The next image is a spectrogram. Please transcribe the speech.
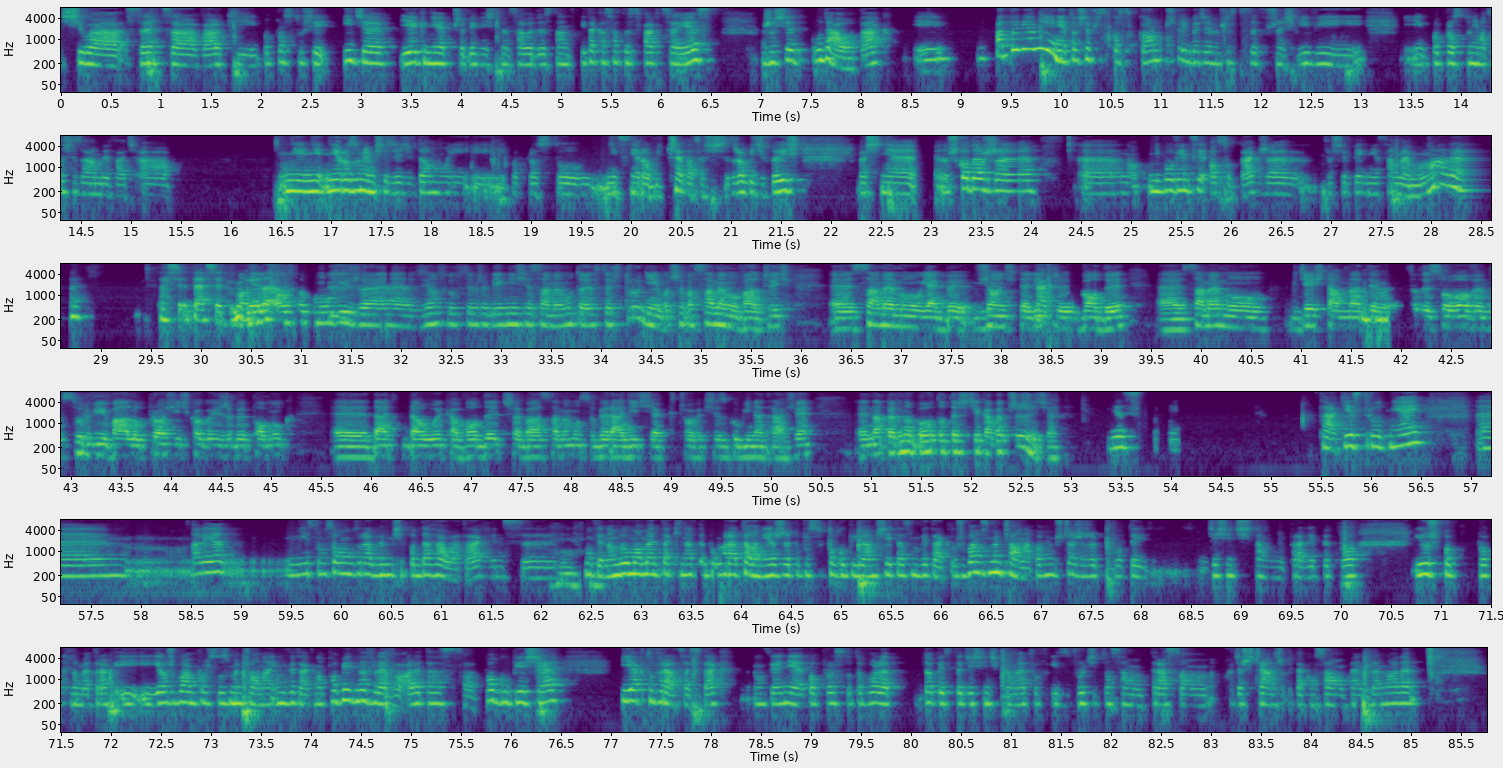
siła serca, walki, po prostu się idzie, biegnie, przebiegnie się ten cały dystans i taka satysfakcja jest, że się udało, tak? I pandemia minie, to się wszystko skończy i będziemy wszyscy szczęśliwi i, i po prostu nie ma co się załamywać, a nie, nie, nie rozumiem siedzieć w domu i, i, po prostu nic nie robić. Trzeba coś zrobić, wyjść. Właśnie szkoda, że e, no, nie było więcej osób, tak, że to się biegnie samemu, no ale da się, da się, można. Wiele osób mówi, że w związku z tym, że biegnie się samemu, to jest też trudniej, bo trzeba samemu walczyć, samemu jakby wziąć te Tak. litry wody, e, samemu gdzieś tam na tym Mhm. cudzysłowowym survivalu prosić kogoś, żeby pomógł, e, dać, dał łyka wody, trzeba samemu sobie radzić, jak człowiek się zgubi na trasie. E, Na pewno było to też ciekawe przeżycie. Jest trudniej. Tak, jest trudniej, ale ja nie jestem osobą, która by mi się poddawała, tak, więc y, Mhm. mówię, no był moment taki na tym maratonie, że po prostu pogubiłam się i teraz mówię tak, już byłam zmęczona, powiem szczerze, że po tej 10 tam prawie pykło, już po, po kilometrach i, i ja już byłam po prostu zmęczona i mówię tak, no pobiegnę w lewo, ale teraz co, pogubię się i jak tu wracać, tak? Mówię, nie, po prostu to wolę dobiec te 10 kilometrów i zwrócić tą samą trasą, chociaż chciałam, żeby taką samą pętlę, no ale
